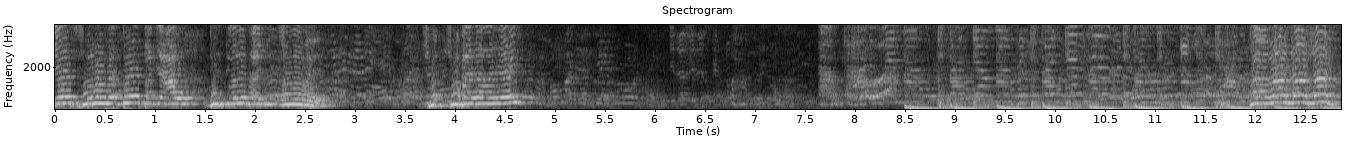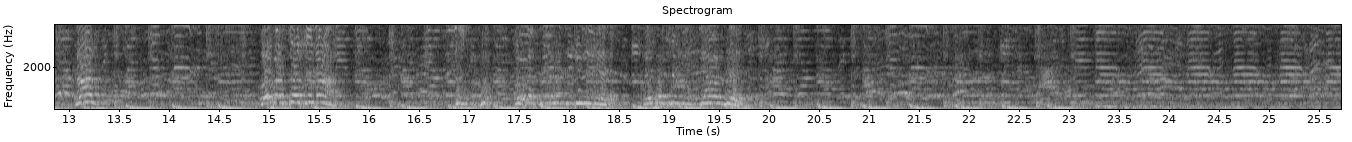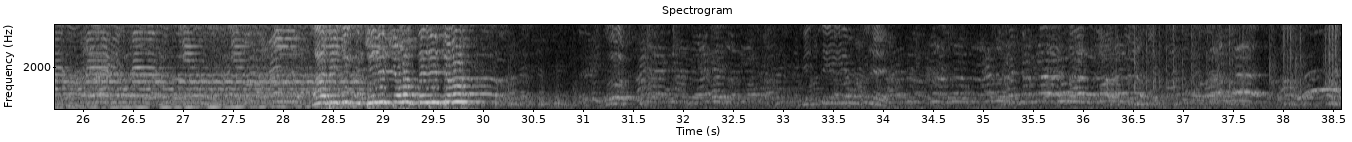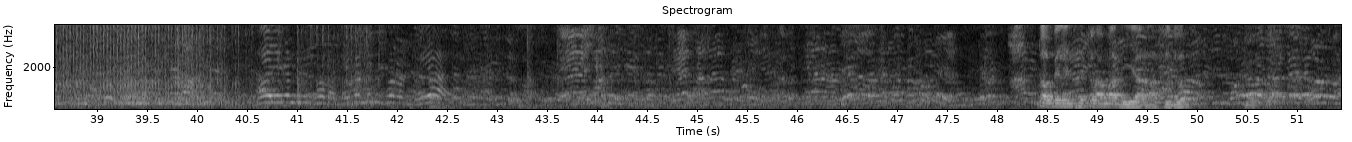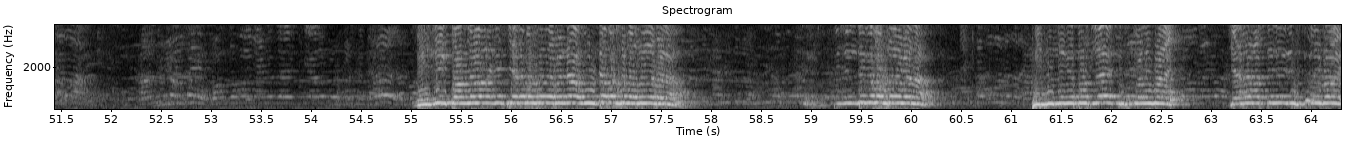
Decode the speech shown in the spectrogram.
যে ষোলো দেবে তাকে আউট দুজনে বাইরে স- সবাই জানা যায়? হ্যাঁ রান রান রান ওই পাশটা হচ্ছে না। মিউজিক চলুক মিউজিক চলুক টপ ব্যালেন্সে তো আমার ইয়া আসিল মিউজিক বন্ধ হওয়ার আগে চেয়ারে বসা যাবে না উল্টা বসে বসা যাবে না। থেকে বসা না। পিছন থেকে বসলে ডিসকোয়ালিফাই চেহারা হাত দিলে ডিসকোয়ালিফাই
